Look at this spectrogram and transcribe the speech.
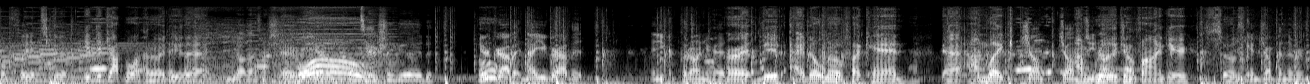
Hopefully it's good. You have to drop a weapon. How do I do that? Yo, that's actually. There we Whoa! It's actually good. Here, Ooh. grab it. Now you grab it, and you can put it on your head. Alright, dude, I don't know if I can. Yeah, I'm like, Jump, jump. I'm really confined here, so... You can jump in the room.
